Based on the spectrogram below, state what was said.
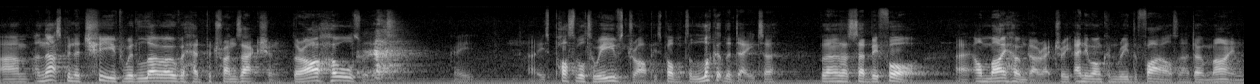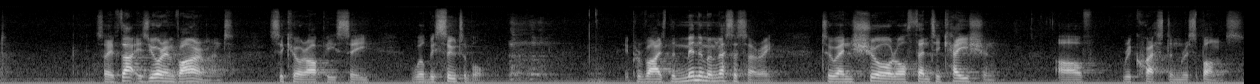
Um, and that's been achieved with low overhead per transaction. There are holes with it. Okay. Uh, it's possible to eavesdrop, it's possible to look at the data, but then as I said before, uh, on my home directory, anyone can read the files and I don't mind. So if that is your environment, Secure RPC will be suitable. It provides the minimum necessary to ensure authentication of request and response.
